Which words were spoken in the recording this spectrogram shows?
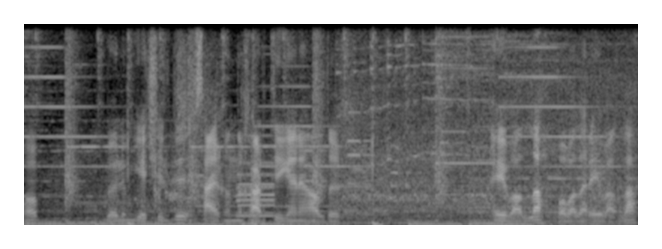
Hop. Bölüm geçildi. Saygınlık artığı gene aldık. Eyvallah babalar eyvallah.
